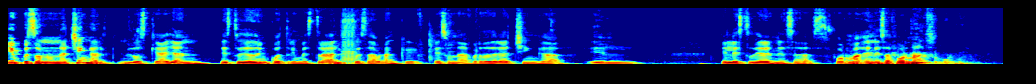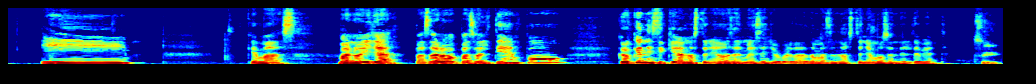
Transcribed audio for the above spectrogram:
y pues son una chinga. Los que hayan estudiado en cuatrimestral, pues sabrán que es una verdadera chinga el, estudiar en esas forma, en esa forma. En esa forma. Y ¿qué más? Bueno, y ya, pasaron, pasó el tiempo. Creo que ni siquiera nos teníamos en Messenger, ¿verdad? Nada más nos teníamos en el Deviant. Sí.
